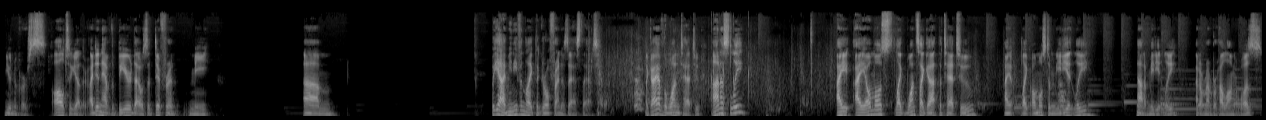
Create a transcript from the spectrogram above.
universe altogether. I didn't have the beard. That was a different me. Um, but yeah, I mean, even like the girlfriend has asked that. Like, I have the one tattoo. Honestly, I I almost like once I got the tattoo, I like almost immediately, not immediately. I don't remember how long it was.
